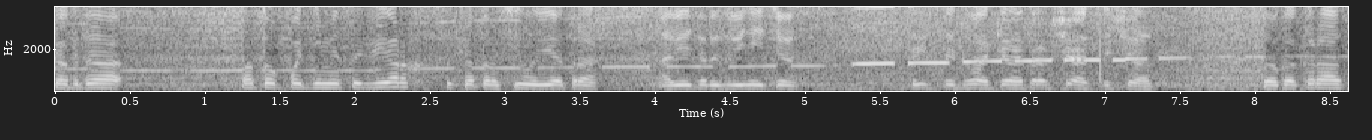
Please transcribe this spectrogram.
когда поток поднимется вверх, с учетом силы ветра, а ветер, извините, 32 км в час сейчас, то как раз,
